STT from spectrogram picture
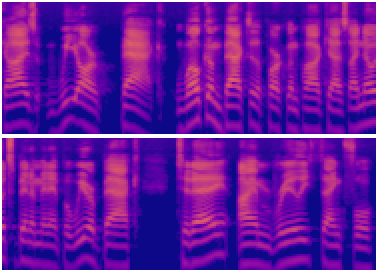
Guys, we are back. Welcome back to the Parkland Podcast. I know it's been a minute, but we are back. Today, I am really thankful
